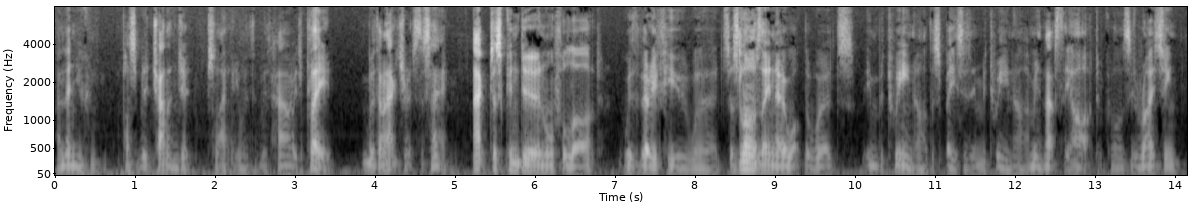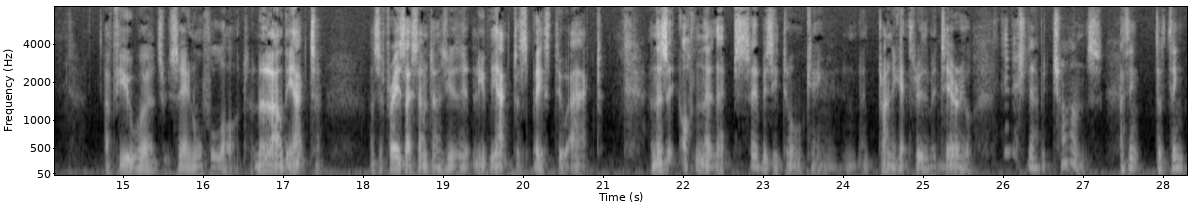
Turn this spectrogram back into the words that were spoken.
And then you can possibly challenge it slightly with, with how it's played. With an actor, it's the same. Actors can do an awful lot with very few words, as long as they know what the words in between are, the spaces in between are. I mean, that's the art, of course, is writing a few words which say an awful lot and allow the actor. There's a phrase I sometimes use: leave the actor space to act. And there's often they're, they're so busy talking mm. and, and, trying to get through the material, they actually don't have a chance. I think the thing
